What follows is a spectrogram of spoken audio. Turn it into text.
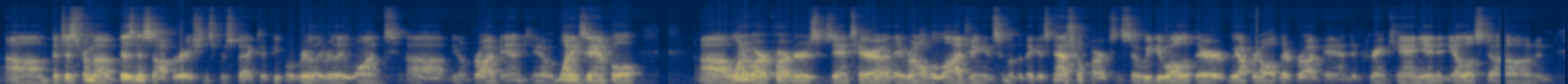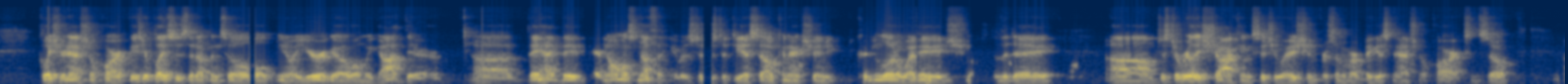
Um, but just from a business operations perspective, people really, really want, uh, you know, broadband. You know, one example, uh, one of our partners, Xanterra, they run all the lodging in some of the biggest national parks, and so we do all of their, we operate all of their broadband at Grand Canyon and Yellowstone and Glacier National Park. These are places that up until you know a year ago when we got there, uh, they had they had almost nothing. It was just a DSL connection. You couldn't load a web page most of the day. Um, just a really shocking situation for some of our biggest national parks. And so,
